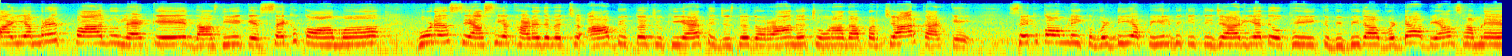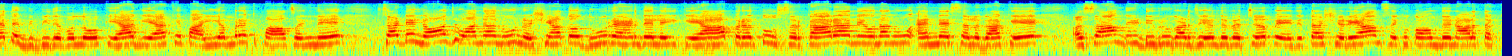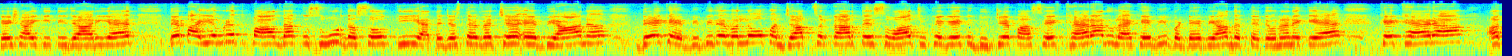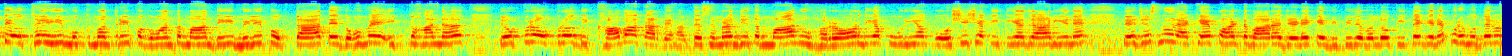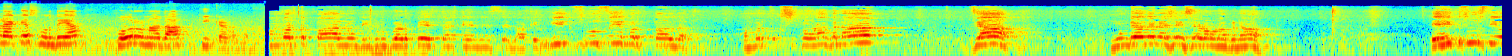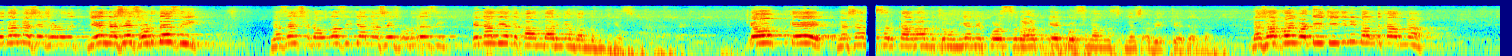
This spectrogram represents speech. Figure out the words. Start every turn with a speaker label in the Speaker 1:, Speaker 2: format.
Speaker 1: ਭਾਈ ਅੰਮ੍ਰਿਤਪਾਲ ਨੂੰ ਲੈ ਕੇ ਦੱਸ ਕਿ ਸਿੱਖ ਕੌਮ ਹੁਣ ਸਿਆਸੀ ਅਖਾੜੇ ਦੇ ਵਿੱਚ ਆਪ ਵੀ ਉਤਰ ਚੁੱਕੀ ਹੈ ਤੇ ਜਿਸ ਦੇ ਦੌਰਾਨ ਚੋਣਾਂ ਦਾ ਪ੍ਰਚਾਰ ਕਰਕੇ ਸਿੱਖ ਕੌਮ ਲਈ ਇੱਕ ਵੱਡੀ ਅਪੀਲ ਵੀ ਕੀਤੀ ਜਾ ਰਹੀ ਹੈ ਤੇ ਉੱਥੇ ਇੱਕ ਬੀਬੀ ਦਾ ਵੱਡਾ ਬਿਆਨ ਸਾਹਮਣੇ ਆਇਆ ਤੇ ਬੀਬੀ ਦੇ ਵੱਲੋਂ ਕਿਹਾ ਗਿਆ ਕਿ ਭਾਈ ਅੰਮ੍ਰਿਤਪਾਲ ਸਿੰਘ ਨੇ ਸਾਡੇ ਨੌਜਵਾਨਾਂ ਨੂੰ ਨਸ਼ਿਆਂ ਤੋਂ ਦੂਰ ਰਹਿਣ ਦੇ ਲਈ ਕਿਹਾ, ਪਰੰਤੂ ਸਰਕਾਰਾਂ ਨੇ ਉਹਨਾਂ ਨੂੰ ਐਨਐਸ ਲਗਾ ਕੇ ਅਸਾਮ ਦੀ ਡਿਬਰੂਗੜ੍ਹ ਜੇਲ੍ਹ ਦੇ ਵਿੱਚ ਭੇਜ ਦਿੱਤਾ ਸ਼ਰੇਆਮ ਸਿੱਖ ਕੌਮ ਦੇ ਨਾਲ ਧੱਕੇਸ਼ਾਹੀ ਕੀਤੀ ਜਾ ਰਹੀ ਹੈ। ਤੇ ਭਾਈ ਅੰਮ੍ਰਿਤਪਾਲ ਦਾ ਕਸੂਰ ਦੱਸੋ ਕੀ ਹੈ ਤੇ ਜਿਸ ਦੇ ਵਿੱਚ ਇਹ ਬਿਆਨ ਦੇ ਕੇ ਬੀਬੀ ਦੇ ਵੱਲੋਂ ਪੰਜਾਬ ਸਰਕਾਰ ਤੇ ਸਵਾਲ ਚੁੱਕੇ ਗਏ ਤੇ ਦੂਜੇ ਪਾਸੇ ਖਹਿਰਾ ਨੂੰ ਲੈ ਕੇ ਵੀ ਵੱਡੇ ਬਿਆਨ ਦਿੱਤੇ ਤੇ ਉਹਨਾਂ ਨੇ ਕਿਹਾ ਕਿ ਖਹਿਰਾ ਅਤੇ ਉੱਥੇ ਹੀ ਮੁੱਖ ਮੰਤਰੀ ਭਗਵੰਤ ਮਾਨ ਦੀ ਮਿਲੀ ਭੁਗਤਾ ਤੇ ਦੋਵੇਂ ਇੱਕ ਹਨ ਤੇ ਉੱਪਰੋਂ ਉੱਪਰੋਂ ਦਿਖਾਵਾ ਕਰਦੇ ਹਨ ਤੇ ਸਿਮਰਨਜੀਤ ਮਾਨ ਨੂੰ ਹਰਾਉਣ ਦੀਆਂ ਪੂਰੀਆਂ ਕੋਸ਼ਿਸ਼ਾਂ ਕੀਤੀਆਂ ਜਾ ਰਹੀਆਂ ਨੇ ਤੇ ਜਿਸ ਨੂੰ ਲੈ ਕੇ ਪਲਟਵਾਰ ਹੈ ਜਿਹੜੇ ਕਿ ਬੀਬੀ ਦੇ ਵੱਲੋਂ ਕੀਤੇ ਗਏ ਨੇ। ਪੂਰੇ ਮੁੱਦੇ ਨੂੰ ਲੈ ਕੇ ਸੁਣਦੇ ਆ ਹੋਰ ਉਹਨਾਂ ਦਾ ਕੀ ਕਹਿਣਾ ਹੈ?
Speaker 2: ਅਮਰਤਪਾਲ ਨੂੰ ਡਿਬਰੂਗੜ੍ਹ ਭੇਜਤਾ ਐਨਐਸਏ ਲਾ ਕੇ। ਕੀ ਕਸੂਰ ਸੀ ਅਮਰਤਪਾਲ ਦਾ? ਅਮਰਤ ਛਕਾਉਣਾ ਗਨਾ ਜਾਂ ਮੁੰਡਿਆਂ ਦੇ ਨਸ਼ੇ ਛਡਾਉਣਾ ਗਨਾ ਇਹੀ ਕਸੂਰ ਸੀ ਉਹਦਾ ਨਸ਼ੇ ਛਡਾਉਂਦੇ ਜੇ ਨਸ਼ੇ ਛੁੱਟਦੇ ਸੀ, ਨਸ਼ੇ ਛਡਾਉਂਦਾ ਸੀ ਜਾਂ ਨਸ਼ੇ ਛੁੱਟਦੇ ਸੀ, ਇਹਨਾਂ ਦੀਆਂ ਦੁਕਾਨਦਾਰੀਆਂ ਬੰਦ ਹੁੰਦੀਆਂ ਸੀ। ਕਿਉਂਕਿ ਨਸ਼ਾ ਸਰਕਾਰਾਂ ਬਚਾਉਂਦੀਆਂ ਨੇ, ਪੁਲਿਸ ਰਲ ਕੇ ਪੁਲਿਸ ਨਾਲ ਨਸ਼ਾ ਵੇਚਿਆ ਜਾਂਦਾ। ਨਸ਼ਾ ਕੋਈ ਵੱਡੀ ਚੀਜ਼ ਨਹੀਂ ਬੰਦ ਕਰਨਾ।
